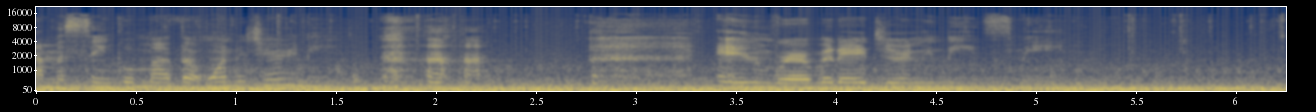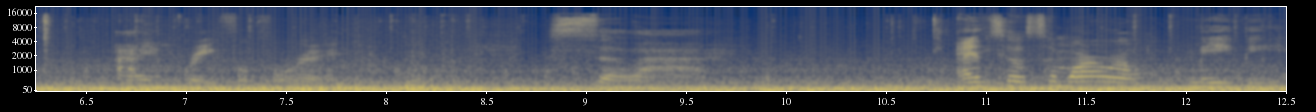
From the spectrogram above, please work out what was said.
I'm a single mother on a journey. and wherever that journey leads me, I am grateful for it. So, uh, until tomorrow, maybe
